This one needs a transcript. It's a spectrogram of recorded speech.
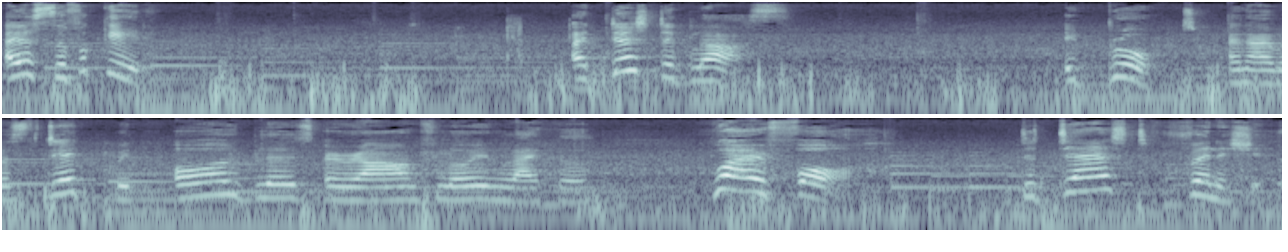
I was suffocating. I touched the glass. It broke, and I was dead with all blood around flowing like a waterfall. The test finishes.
